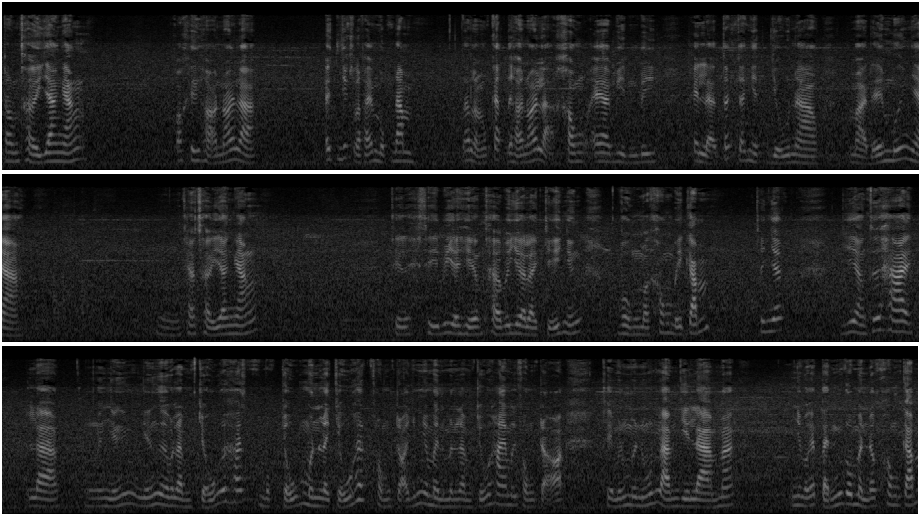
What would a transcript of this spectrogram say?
trong thời gian ngắn. Có khi họ nói là ít nhất là phải một năm. Đó là một cách để họ nói là không Airbnb hay là tất cả dịch vụ nào mà để mướn nhà. Ừ, theo thời gian ngắn. Thì thì bây giờ hiện thời bây giờ là chỉ những vùng mà không bị cấm. Thứ nhất. Với thứ hai là những những người mà làm chủ hết, một chủ mình là chủ hết phòng trọ, giống như mình mình làm chủ 20 phòng trọ, thì mình mình muốn làm gì làm ha nhưng mà cái tỉnh của mình nó không cấm.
